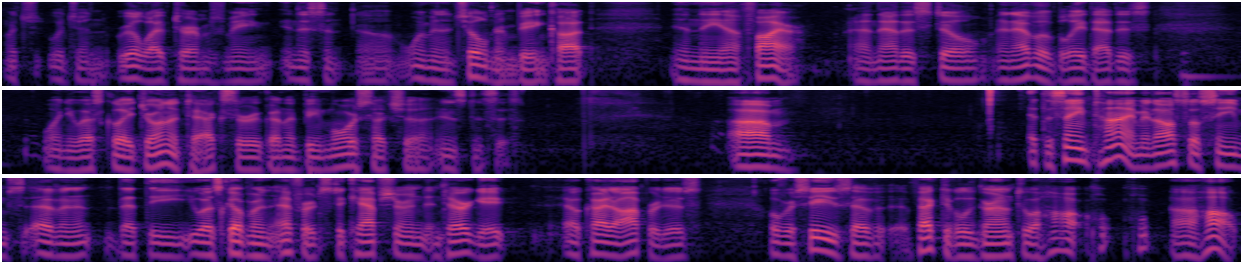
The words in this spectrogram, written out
which which in real life terms mean innocent uh, women and children being caught in the uh, fire, and that is still inevitably that is when you escalate drone attacks, there are going to be more such uh, instances. Um, at the same time, it also seems evident that the U.S. government efforts to capture and interrogate Al Qaeda operatives overseas have effectively ground to a halt. A halt.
